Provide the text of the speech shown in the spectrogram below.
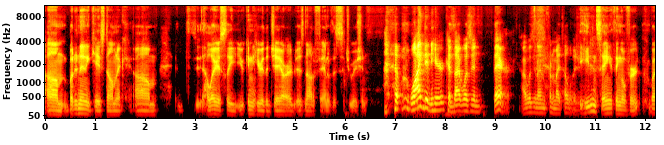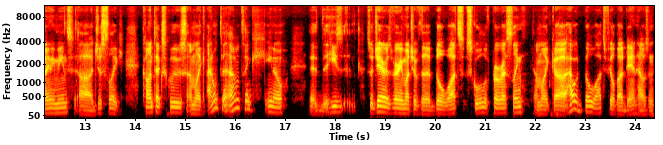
Um, but in any case, Dominic, um, hilariously, you can hear that JR is not a fan of this situation. well, I didn't hear because I wasn't there. I wasn't in front of my television. He didn't say anything overt by any means. Uh, just like context clues. I'm like, I don't think, I don't think, you know, uh, he's so JR is very much of the Bill Watts school of pro wrestling. I'm like, uh, how would Bill Watts feel about Danhausen?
